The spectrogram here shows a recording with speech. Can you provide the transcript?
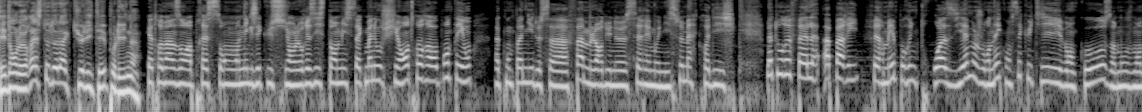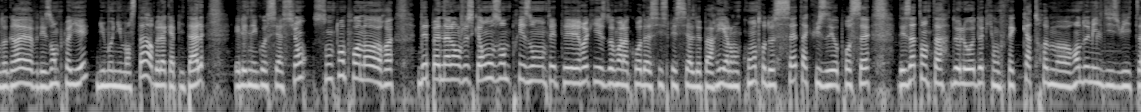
Et dans le reste de l'actualité, Pauline 80 ans après son exécution, le résistant Misak Manouchi entrera au Panthéon accompagné de sa femme lors d'une cérémonie ce mercredi. La Tour Eiffel à Paris fermée pour une troisième journée consécutive en cause un mouvement de grève des employés du monument star de la capitale et les négociations sont en point mort. Des peines allant jusqu'à 11 ans de prison ont été requises devant la Cour d'assises spéciale de Paris à l'encontre de sept accusés au procès des attentats de l'Aude qui ont fait quatre morts en 2018.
